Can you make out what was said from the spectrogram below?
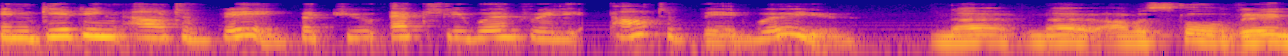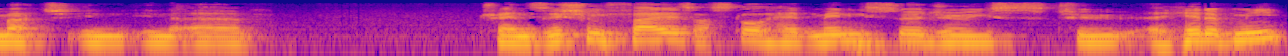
in getting out of bed, but you actually weren't really out of bed, were you? No, no, I was still very much in, in a transition phase. I still had many surgeries to ahead of me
